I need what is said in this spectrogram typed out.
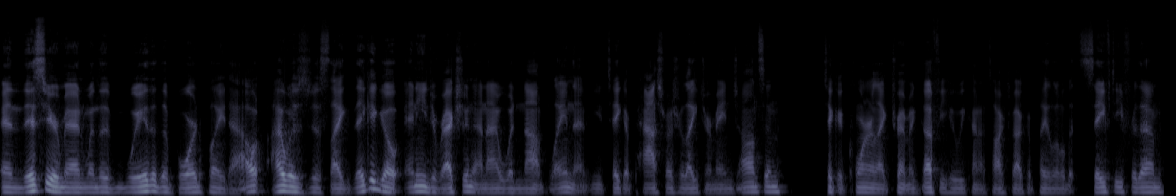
And this year, man, when the way that the board played out, I was just like, they could go any direction, and I would not blame them. You take a pass rusher like Jermaine Johnson, take a corner like Trent McDuffie, who we kind of talked about could play a little bit safety for them.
